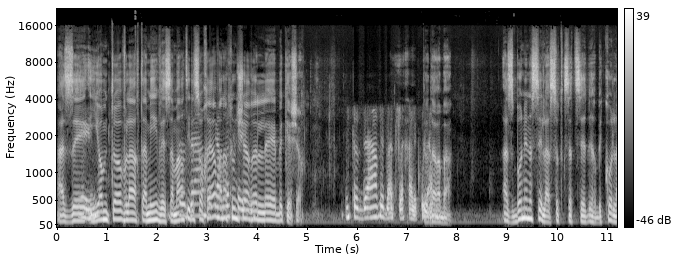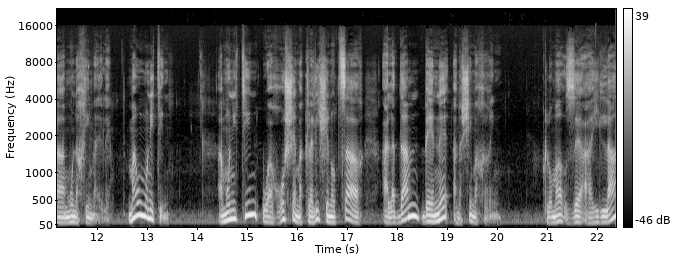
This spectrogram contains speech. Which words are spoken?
אז אה, יום טוב לך, תמי, ושמחתי לשוחח, ואנחנו. נשאר אה, בקשר. תודה ובהצלחה לכולם. תודה רבה. אז בואו ננסה לעשות קצת סדר בכל המונחים האלה. מהו מוניטין? המוניטין הוא הרושם הכללי שנוצר על אדם בעיני אנשים אחרים. כלומר, זה העילה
